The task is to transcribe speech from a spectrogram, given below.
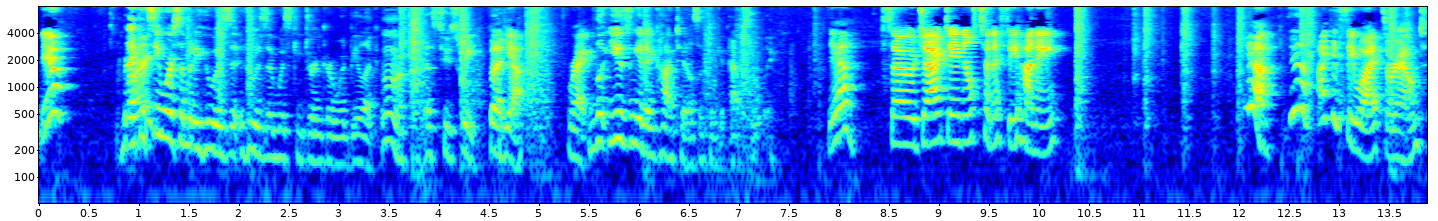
Yeah. But I can Right. see where somebody who is who is a whiskey drinker would be like, mm, "That's too sweet." But Yeah. Right. look, using it in cocktails, I think it absolutely. Yeah. So Jack Daniels Tennessee Honey. Yeah, yeah, I can see why it's around.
